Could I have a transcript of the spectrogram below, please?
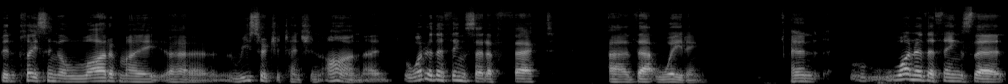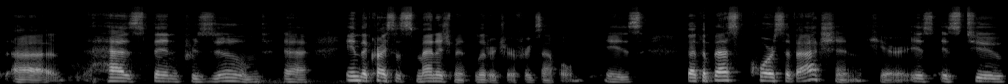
been placing a lot of my uh, research attention on. what are the things that affect that weighting? And one of the things that uh, has been presumed uh, in the crisis management literature, for example, is that the best course of action here is, is to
